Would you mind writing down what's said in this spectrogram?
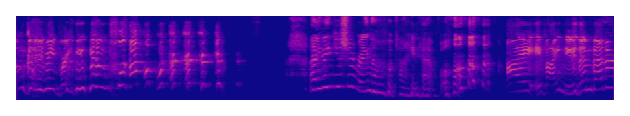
am going to be bringing them flowers. I think you should bring them a pineapple. I, if I knew them better,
